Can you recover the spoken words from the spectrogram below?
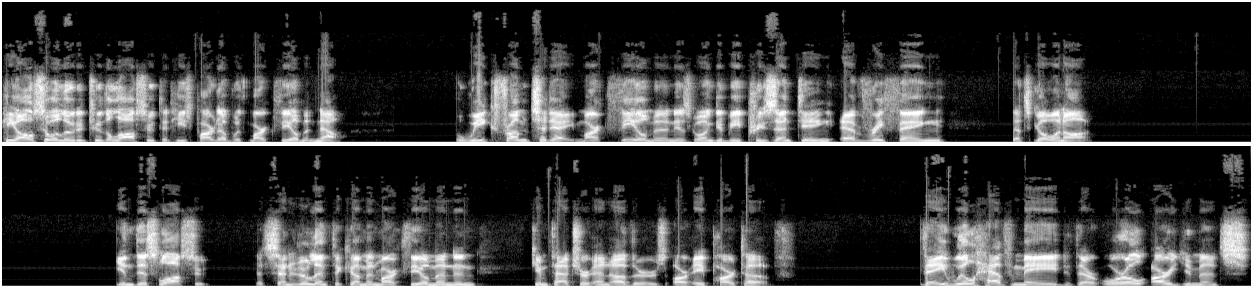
He also alluded to the lawsuit that he's part of with Marc Thielman. Now, a week from today, Marc Thielman is going to be presenting everything that's going on in this lawsuit that Senator Linthicum and Marc Thielman and Kim Thatcher and others are a part of. They will have made their oral arguments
